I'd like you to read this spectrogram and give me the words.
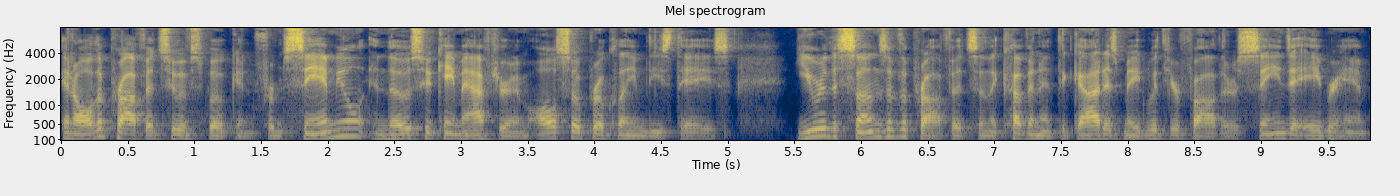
And all the prophets who have spoken, from Samuel and those who came after him, also proclaim these days. You are the sons of the prophets and the covenant that God has made with your fathers, saying to Abraham,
